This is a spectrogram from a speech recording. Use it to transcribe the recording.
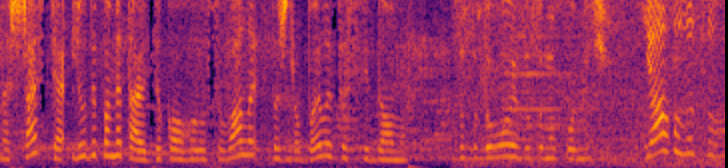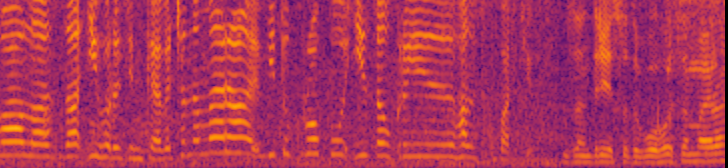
На щастя, люди пам'ятають за кого голосували, тож робили це свідомо. За садового за самопоміч. Я голосувала за Ігоря Зінкевича на мера від укропу і за Украї... Галицьку партію. за Андрія Садового за мера,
